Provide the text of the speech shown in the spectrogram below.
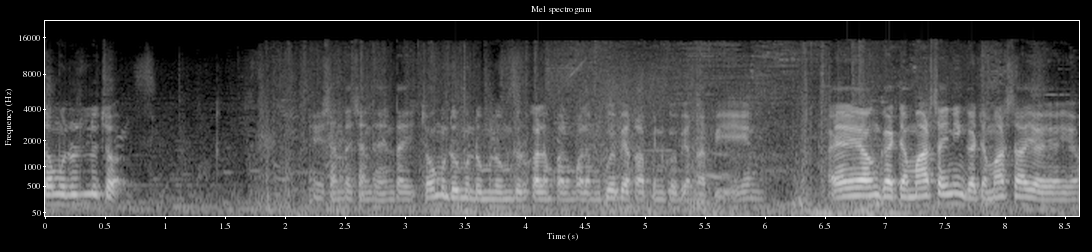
Cok mundur dulu cok. Eh santai santai santai. Cok mundur mundur mundur mundur. Kalem kalem kalem. Gue backupin gue backupin. Ayo nggak ada Marsa ini nggak ada Marsa. Ya ya ya.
